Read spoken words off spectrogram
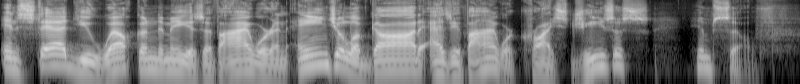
Instead, you welcomed me as if I were an angel of God, as if I were Christ Jesus Himself.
